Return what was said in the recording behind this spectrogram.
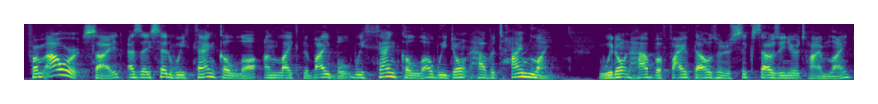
From our side, as I said, we thank Allah, unlike the Bible, we thank Allah, we don't have a timeline. We don't have a 5,000 or 6,000 year timeline.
